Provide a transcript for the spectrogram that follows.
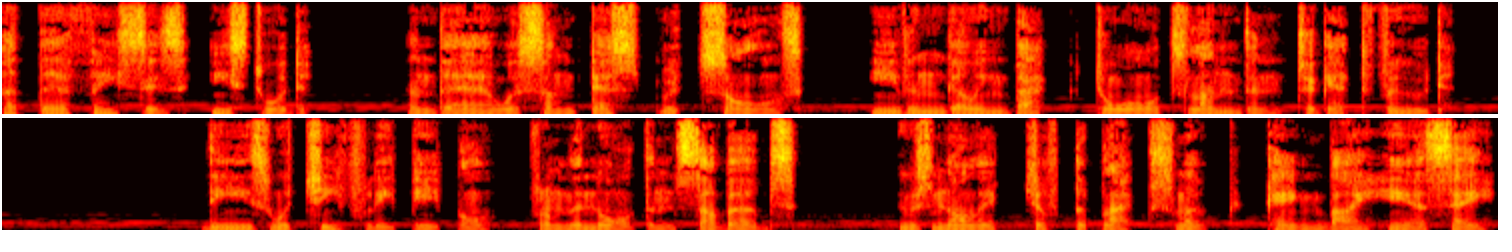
had their faces eastward, and there were some desperate souls even going back towards London to get food. These were chiefly people from the northern suburbs, whose knowledge of the black smoke came by hearsay.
